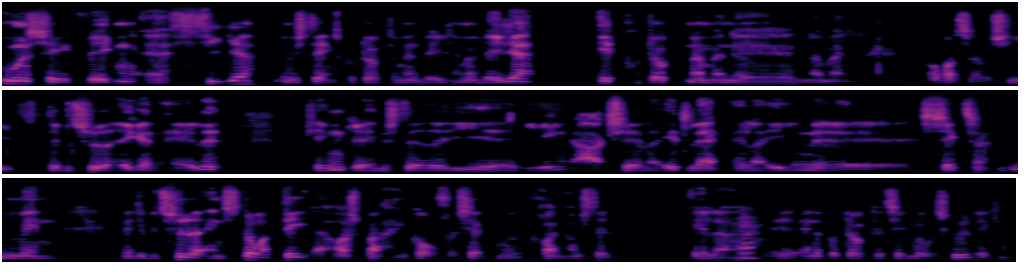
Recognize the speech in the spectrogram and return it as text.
uanset hvilken af fire investeringsprodukter man vælger, man vælger et produkt, når man, øh, når man øh, opretter sig hos HIP. Det betyder ikke, at alle penge bliver investeret i, øh, i en aktie, eller et land, eller en øh, sektor, men, men det betyder, at en stor del af opsparingen går for eksempel mod grøn omstilling, eller ja. øh, andre produkter teknologisk udvikling.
